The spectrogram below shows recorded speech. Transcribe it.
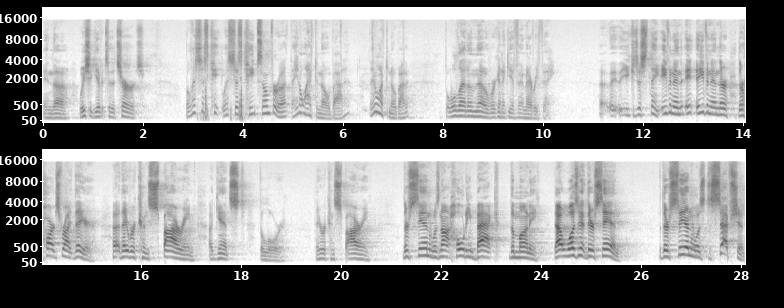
and uh, we should give it to the church. But let's just, keep, let's just keep some for us. They don't have to know about it. They don't have to know about it. But we'll let them know we're going to give them everything. Uh, you could just think, even in, even in their, their hearts right there, uh, they were conspiring against the Lord. They were conspiring. Their sin was not holding back the money, that wasn't their sin. But their sin was deception,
